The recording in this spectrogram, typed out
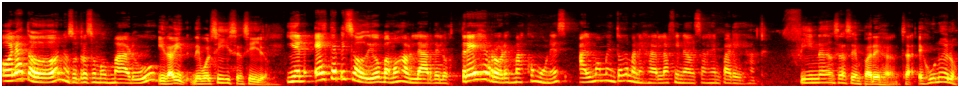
Hola a todos, nosotros somos Maru y David, de Bolsillo y Sencillo. Y en este episodio vamos a hablar de los tres errores más comunes al momento de manejar las finanzas en pareja. Finanzas en pareja, o sea, es uno de los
